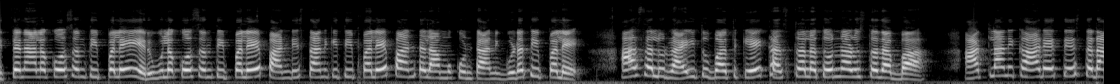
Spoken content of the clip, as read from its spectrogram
ఇత్తనాల కోసం తిప్పలే ఎరువుల కోసం తిప్పలే పండిస్తానికి తిప్పలే పంటలు అమ్ముకుంటానికి కూడా తిప్పలే. అసలు రైతు బతుకే కష్టాలతో నడుస్తుందబ్బా. అట్లాని కాడెత్తేస్తాడా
